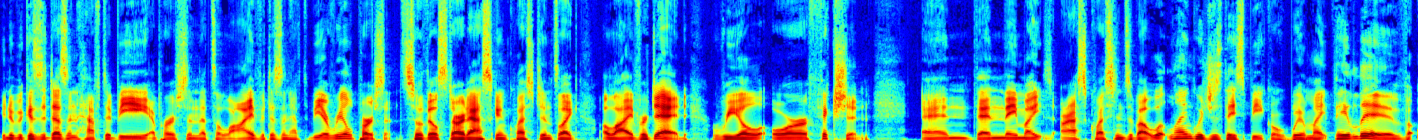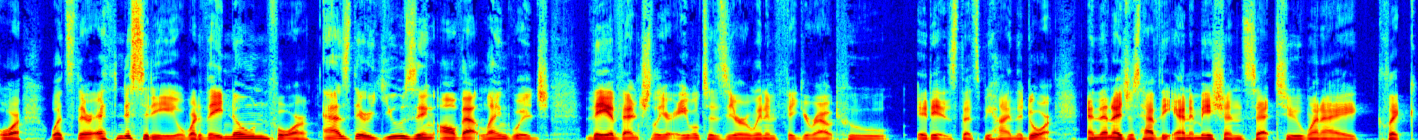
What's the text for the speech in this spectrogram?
You know, because it doesn't have to be a person that's alive, it doesn't have to be a real person. So they'll start asking questions like alive or dead, real or fiction and then they might ask questions about what languages they speak or where might they live or what's their ethnicity or what are they known for as they're using all that language they eventually are able to zero in and figure out who it is that's behind the door and then i just have the animation set to when i click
